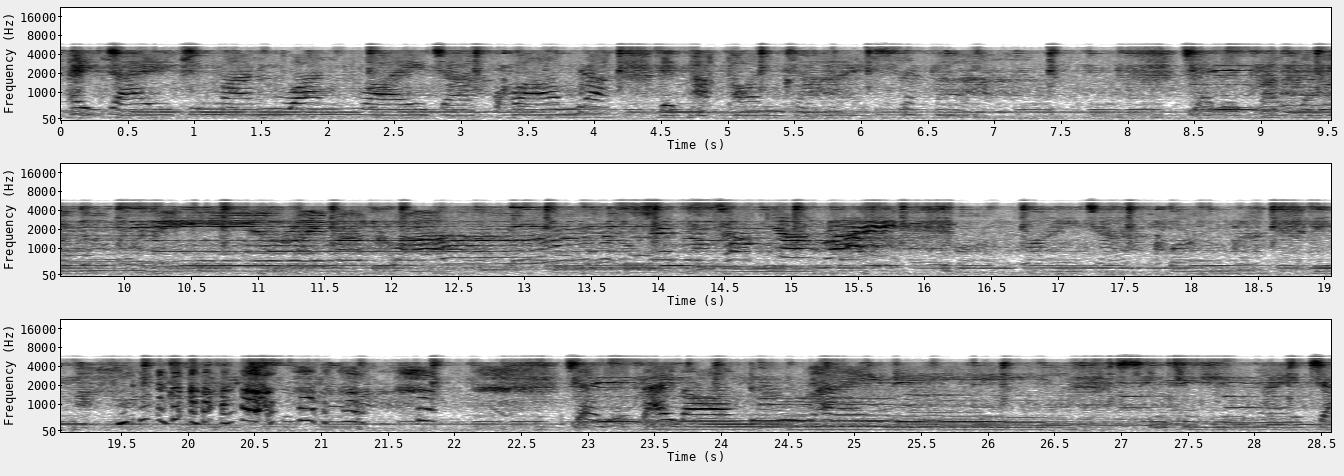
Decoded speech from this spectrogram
ให้ใจที่มันวันไหวจากความรัก ได้พักผ่อนใจสบาย พักจะได้ใจต้องดูให้ดีสิ่งที่อยู่ในใจ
